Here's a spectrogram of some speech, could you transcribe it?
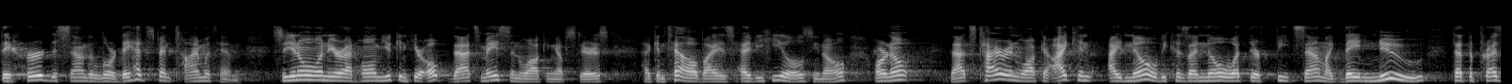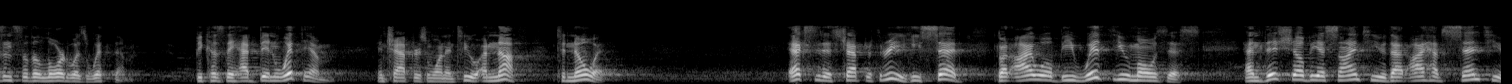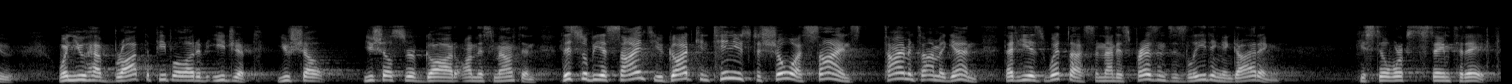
They heard the sound of the Lord. They had spent time with him. So, you know, when you're at home, you can hear, oh, that's Mason walking upstairs. I can tell by his heavy heels, you know, or no, that's Tyron walking. I can, I know because I know what their feet sound like. They knew that the presence of the Lord was with them because they had been with him in chapters 1 and 2 enough to know it. Exodus chapter 3, he said, But I will be with you, Moses, and this shall be a sign to you that I have sent you. When you have brought the people out of Egypt, you shall you shall serve God on this mountain. This will be a sign to you. God continues to show us signs time and time again that He is with us and that His presence is leading and guiding. He still works the same today.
